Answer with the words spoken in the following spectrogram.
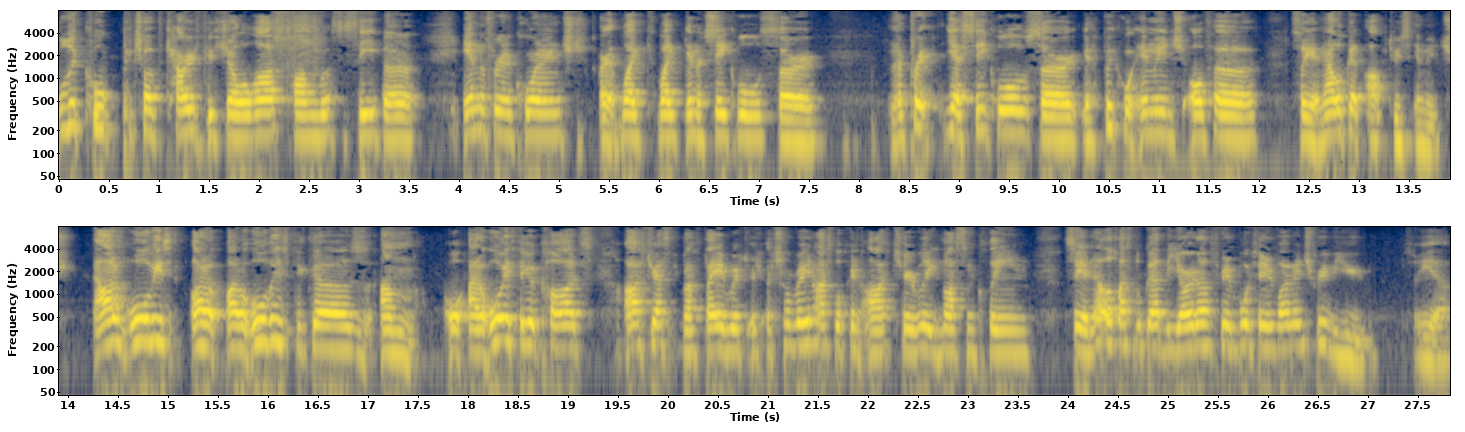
really cool picture of Carrie Fisher. The last time we was to see her in the three and a quarter inch, or like like in the sequels. So, pretty yeah, sequels. So yeah, pretty cool image of her. So yeah, now look at R2's image. Out of all these, out of, out of all these figures, um, out of all these figure cards, R2 has to be my favorite. It's a really nice looking R2, really nice and clean. So yeah, now let's look at the Yoda 3.75 inch review. So yeah.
